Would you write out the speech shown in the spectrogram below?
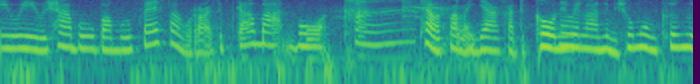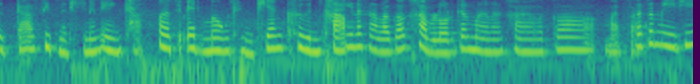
ีวิวชาบูบอมบุฟเฟ่219 บาทบวกค่ะ แถวสารยาค่ะทุกคน ในเวลา 1 ชั่วโมงครึ่งหรือ 90 นาทีนั่นเองค่ะ เปิด 11 โมงถึงเที่ยงคืนค่ะ นี่นะคะเราก็ขับรถกันมานะคะ แล้วก็มาจอดก็จะมีที่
